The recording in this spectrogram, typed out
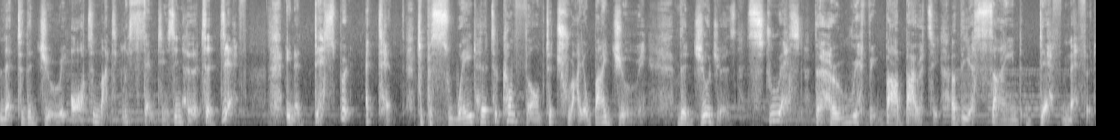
led to the jury automatically sentencing her to death. In a desperate attempt to persuade her to conform to trial by jury, the judges stressed the horrific barbarity of the assigned death method.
